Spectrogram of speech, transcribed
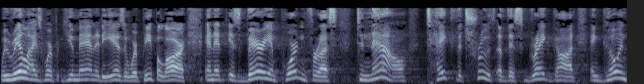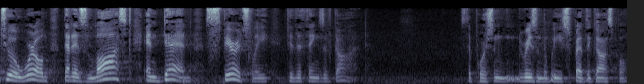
We realize where humanity is and where people are, and it is very important for us to now take the truth of this great God and go into a world that is lost and dead spiritually to the things of God. It's the portion, the reason that we spread the gospel.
